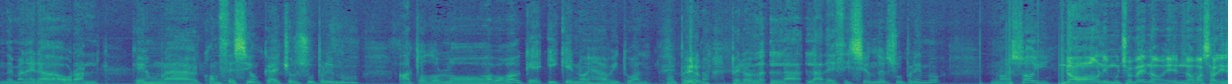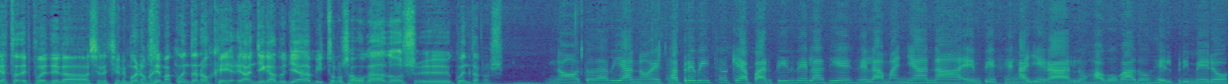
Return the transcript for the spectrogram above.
de manera oral, que es una concesión que ha hecho el Supremo a todos los abogados y que no es habitual. pero, pero, la, decisión del Supremo no es hoy. No, ni mucho menos. Eh, no va a salir hasta después de las elecciones. Bueno, Gema, cuéntanos que han llegado ya, visto los abogados, eh, cuéntanos. No, todavía no. Está previsto que a partir de las 10 de la mañana empiecen a llegar los abogados. El primero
